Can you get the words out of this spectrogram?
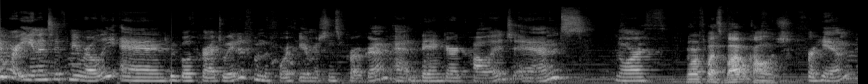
Hi, we're Ian and Tiffanie Rowley, and we both graduated from the fourth year missions program at Vanguard College and North Northwest Bible College. for him.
